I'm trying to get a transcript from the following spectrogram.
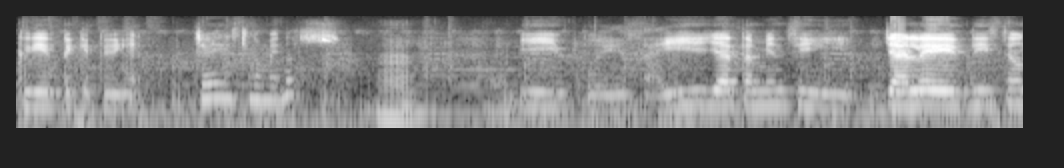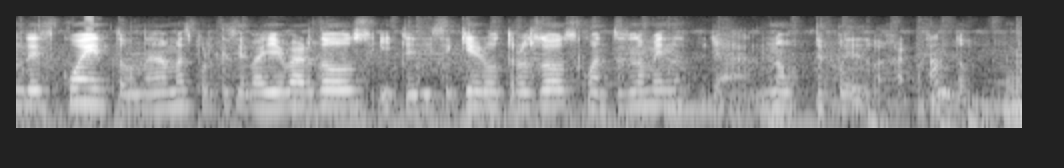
cliente que te diga, ya es lo menos. Y pues ahí ya también si ya le diste un descuento, nada más porque se va a llevar dos y te dice quiero otros dos, cuánto es lo menos, pues ya no te puedes bajar tanto. No,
